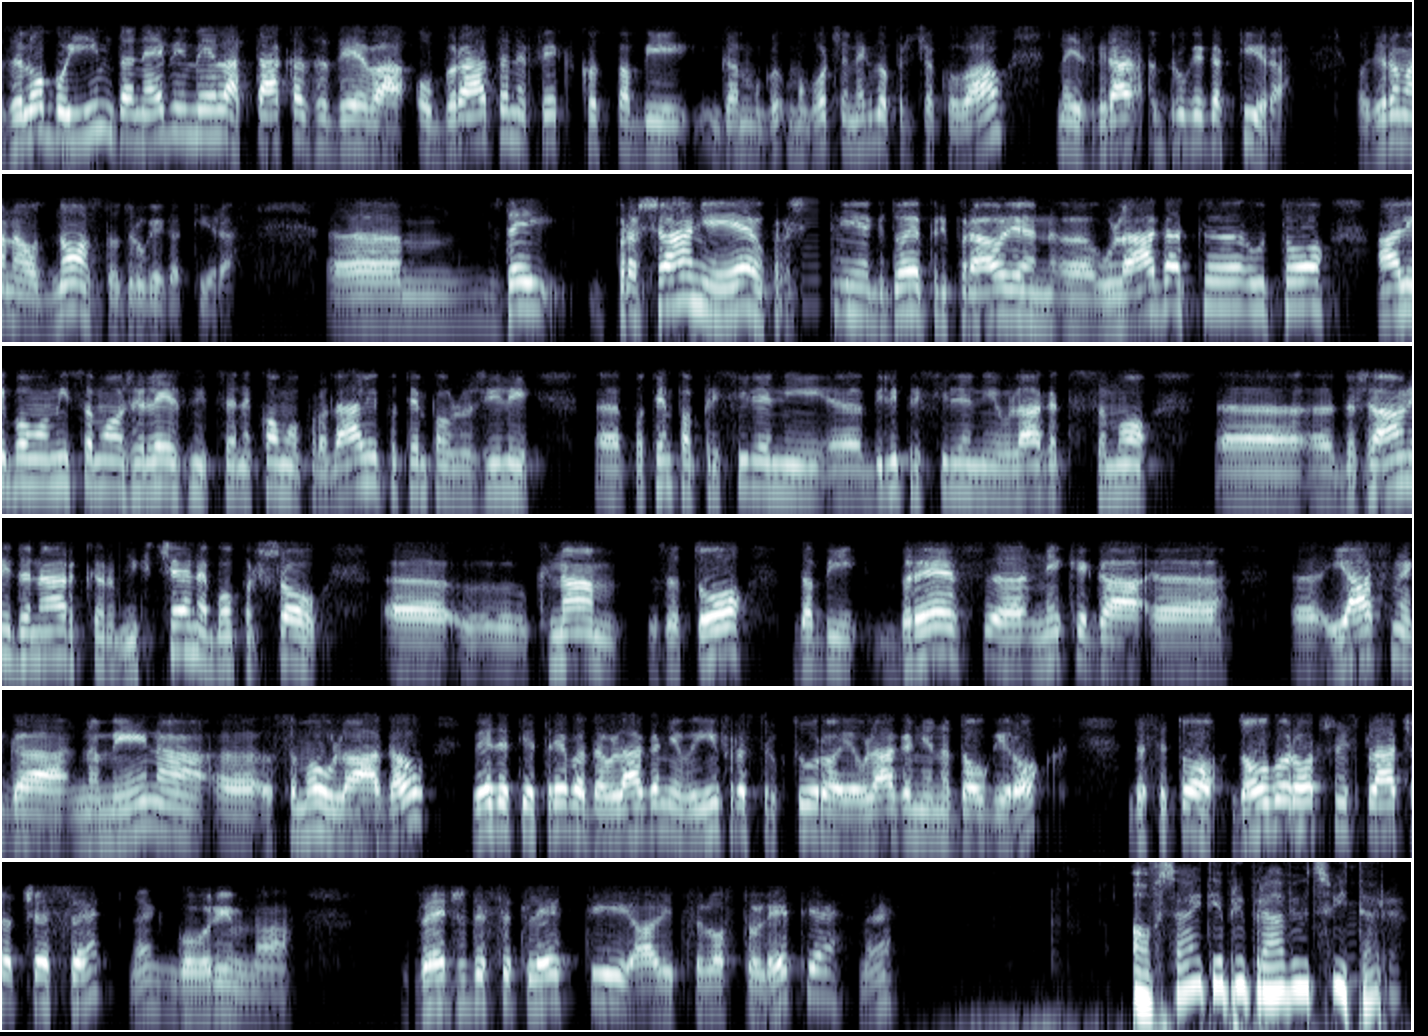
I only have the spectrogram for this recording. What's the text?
zelo bojim, da ne bi imela taka zadeva obraten efekt, kot pa bi ga mogoče nekdo pričakoval na izgradnjo drugega tira oziroma na odnos do drugega tira. Uh, Um, zdaj, vprašanje je, vprašanje je, kdo je pripravljen uh, vlagati uh, v to, ali bomo mi samo železnice nekomu prodali, potem pa, vložili, uh, potem pa prisiljeni, uh, bili prisiljeni vlagati samo uh, državni denar, ker nihče ne bo prišel uh, k nam za to, da bi brez uh, nekega uh, jasnega namena samo vlagal. Vedeti je treba, da vlaganje v infrastrukturo je vlaganje na dolgi rok, da se to dolgoročno izplača, če se, ne, govorim na več desetletji ali celo stoletje. Ne. Offside je pripravil Twitter.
